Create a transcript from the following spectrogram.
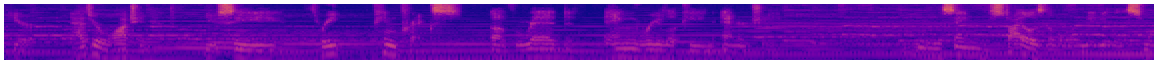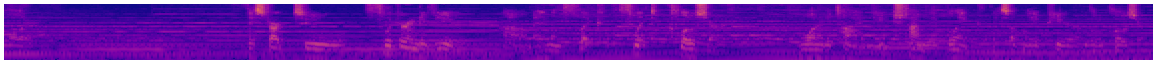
here. As you're watching it, you see three pinpricks of red, angry looking energy. In the same style as the orb, maybe a little smaller they start to flicker into view um, and then flick, flit closer one at a time. Each time they blink, they suddenly appear a little closer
